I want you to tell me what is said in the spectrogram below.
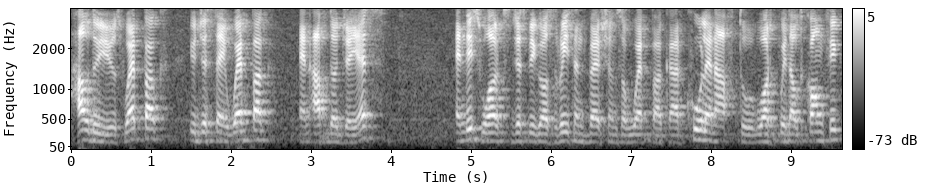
How do you use Webpack? You just say Webpack and app.js. And this works just because recent versions of Webpack are cool enough to work without config,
